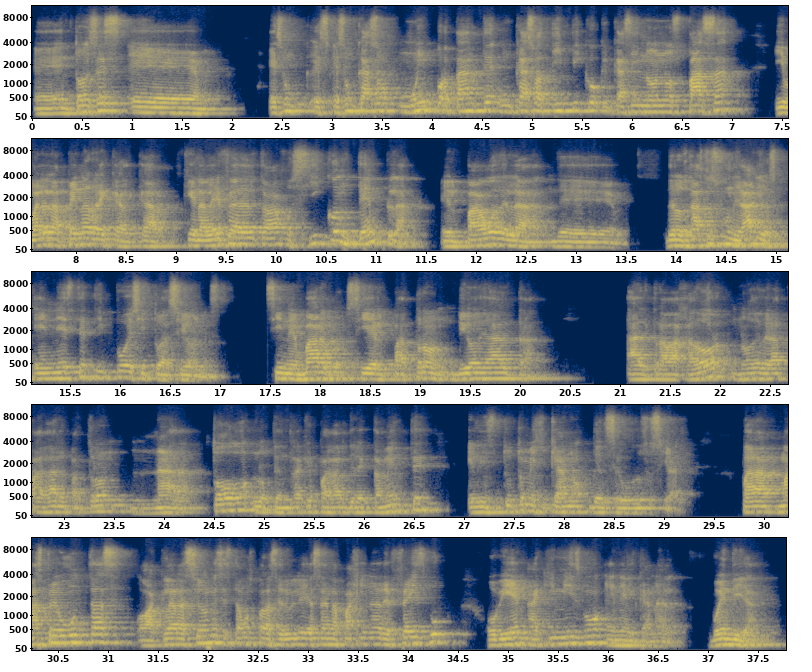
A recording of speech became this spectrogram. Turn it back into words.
Eh, entonces, eh, es un, es, un caso muy importante, un caso atípico que casi no nos pasa y vale la pena recalcar que la Ley Federal del Trabajo sí contempla el pago de, la, de, de los gastos funerarios en este tipo de situaciones. Sin embargo, si el patrón dio de alta al trabajador, no deberá pagar el patrón nada. Todo lo tendrá que pagar directamente el Instituto Mexicano del Seguro Social. Para más preguntas o aclaraciones, estamos para servirle ya sea en la página de Facebook o bien aquí mismo en el canal. Buen día.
